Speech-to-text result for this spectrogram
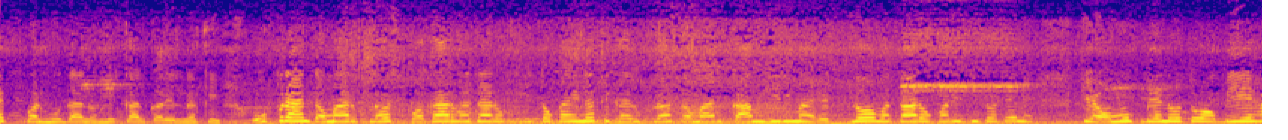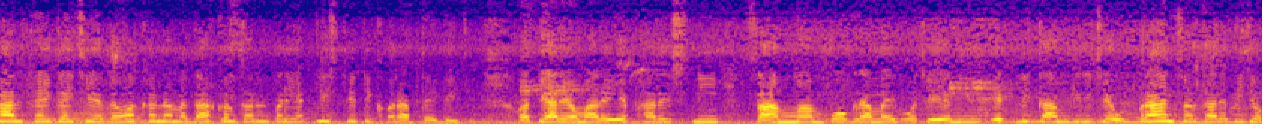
એક પણ મુદ્દાનો નિકાલ કરેલ નથી. ઉપરાંત અમારું પ્લસ પગાર વધારો એ તો કાંઈ નથી કર્યું, પ્લસ અમારી કામગીરીમાં એટલો વધારો કરી દીધો છે ને કે અમુક બહેનો તો બે હાલ થઈ ગઈ છે, દવાખાનામાં દાખલ કરવી પડે એટલી સ્થિતિ ખરાબ થઈ ગઈ છે. અત્યારે અમારે એફઆરએસની સામમાં પ્રોગ્રામ આવ્યો છે, એની એટલી કામગીરી છે. ઉપરાંત સરકારે બીજો,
